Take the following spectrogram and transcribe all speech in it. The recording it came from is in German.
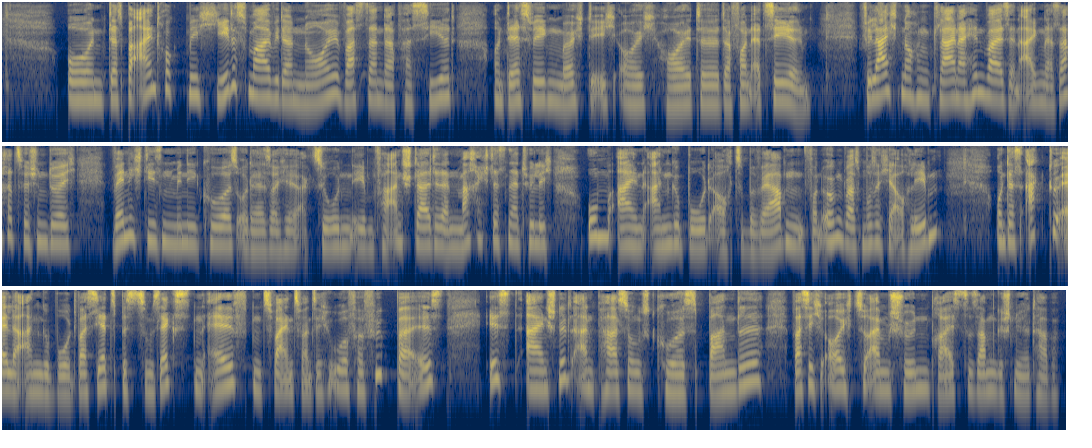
Und das beeindruckt mich jedes Mal wieder neu, was dann da passiert. Und deswegen möchte ich euch heute davon erzählen. Vielleicht noch ein kleiner Hinweis in eigener Sache zwischendurch. Wenn ich diesen Minikurs oder solche Aktionen eben veranstalte, dann mache ich das natürlich, um ein Angebot auch zu bewerben. Von irgendwas muss ich ja auch leben. Und das aktuelle Angebot, was jetzt bis zum 6.11.22 Uhr verfügbar ist, ist ein Schnittanpassungskurs-Bundle, was ich euch zu einem schönen Preis zusammengeschnürt habe.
